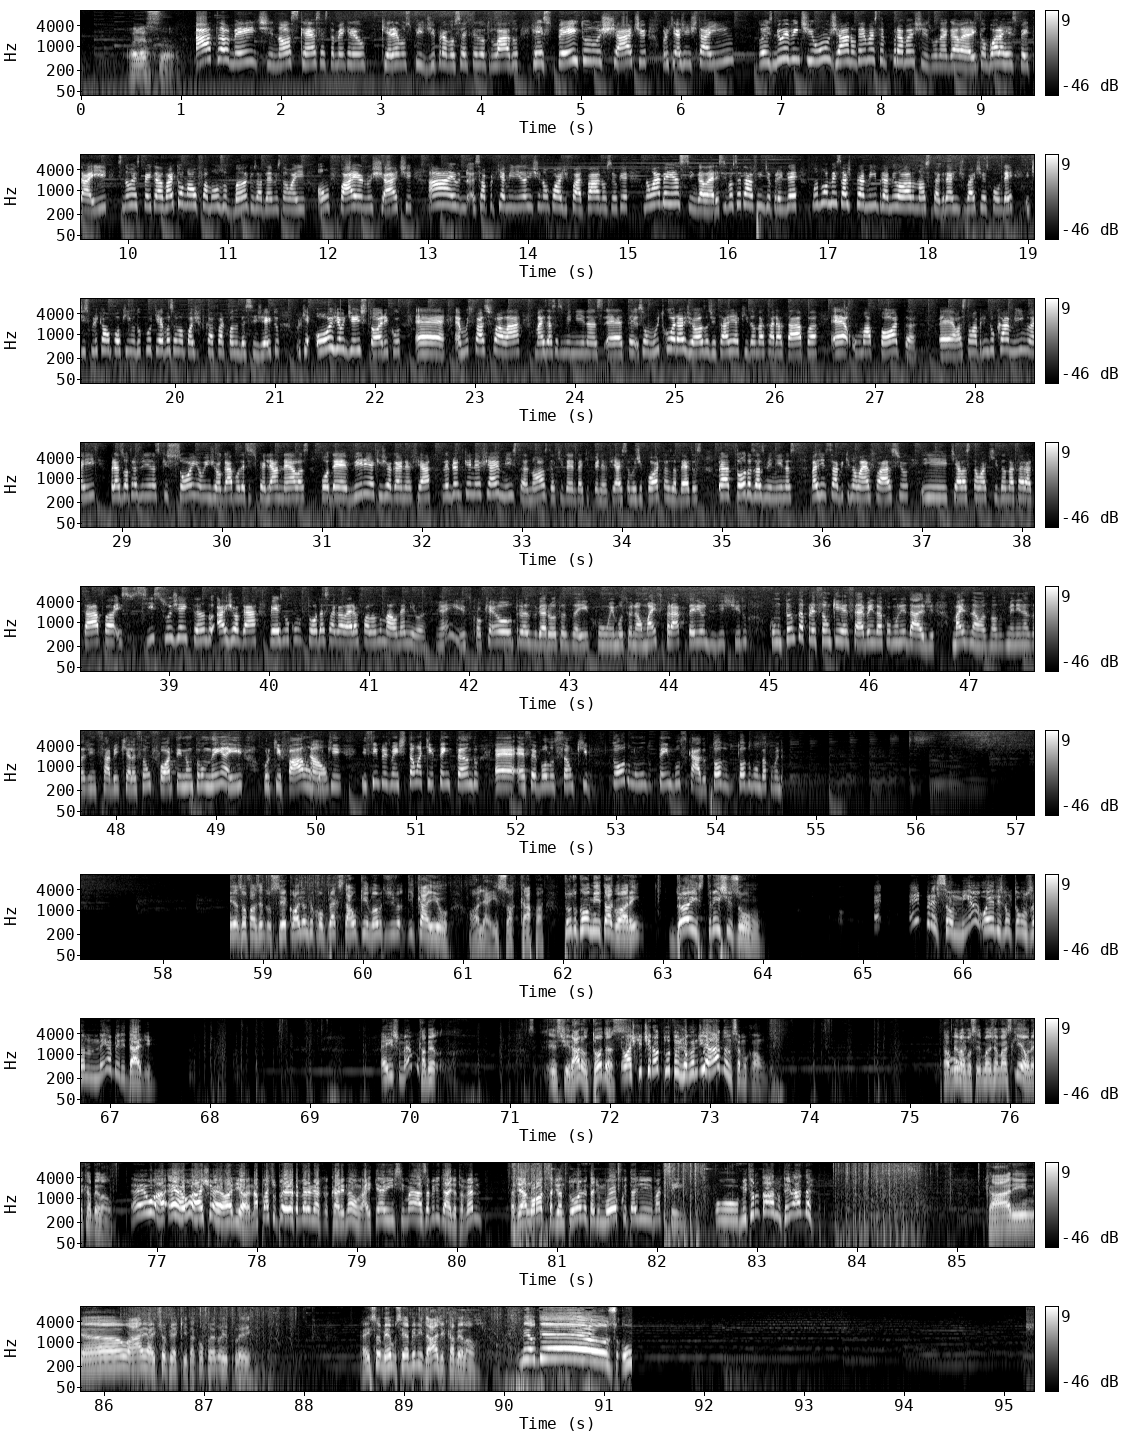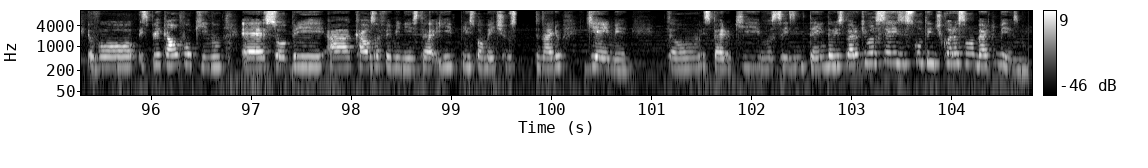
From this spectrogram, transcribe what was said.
Olha só. Exatamente. Nós casters também queremos pedir para você que tem do outro lado respeito no chat, porque a gente tá em 2021 já, não tem mais tempo pra machismo, né, galera? Então bora respeitar aí. Se não respeitar, vai tomar o famoso ban, que os ADMs estão aí on fire no chat. Ah, só porque a menina a gente não pode farpar, não sei o quê. Não é bem assim, galera. E se você tá afim de aprender, manda uma mensagem pra mim, pra mim lá no nosso Instagram, a gente vai te responder e te explicar um pouquinho do porquê você não pode ficar farpando desse jeito, porque hoje é um dia histórico, é, é muito fácil falar, mas essas meninas é, são muito corajosas de estarem aqui dando a cara a tapa. É uma porta, é, elas estão abrindo caminho aí para as outras meninas que sonham em jogar, poder se espelhar nelas, poder virem aqui jogar NFA. Lembrando que NFA é mista, nós daqui da equipe NFA estamos de portas abertas para todas as meninas, mas a gente sabe que não é fácil e que elas estão aqui dando a cara a tapa e se sujeitando a jogar, mesmo com toda essa galera falando mal, né, Mila? É isso, qualquer outras garotas aí com um emocional mais fraco teriam desistido com tanta pressão que recebem da comunidade. Mas não, as nossas meninas a gente sabe que elas são fortes e não estão nem aí porque falam, não. porque e simplesmente estão aqui tentando é, essa evolução que todo mundo tem buscado, todo, todo mundo da comunidade. Vão fazendo seco. Olha onde o complexo tá um quilômetro e caiu. Olha isso, a capa. Tudo com o mito agora, hein? 2, 3x1. É, é impressão minha ou eles não estão usando nem habilidade? É isso mesmo? Cabelo... Eles tiraram todas? Eu acho que tirou tudo, estão jogando de Adam, Samucão. Cabelão, você manja mais que eu, né, Cabelão? É, eu, é, eu acho, é, ali, ó. Na parte superior, tá vendo minha carinão? Aí tem ali em cima as habilidades, tá vendo? Tá de Alok, tá de Antônio, tá de Moco e tá de Maxim. O Mito não tá, não tem nada. Carinão. Ai, ai, deixa eu ver aqui, tá acompanhando o replay. É isso mesmo, sem habilidade, cabelão. Meu Deus! Um... Eu vou explicar um pouquinho é, sobre a causa feminista e principalmente no cenário gamer. Então, espero que vocês entendam e espero que vocês escutem de coração aberto mesmo.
